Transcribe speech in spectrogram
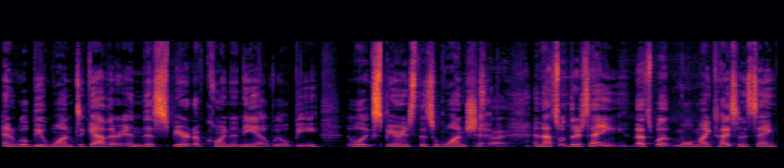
and we'll be one together in this spirit of koinonia. We'll be we'll experience this one ship. Right. And that's what they're saying. That's what well Mike Tyson is saying.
